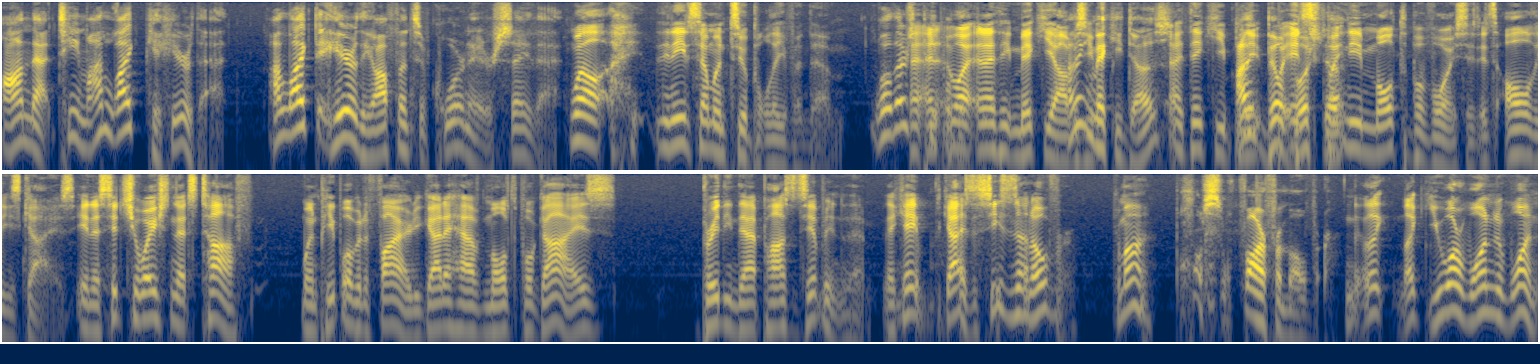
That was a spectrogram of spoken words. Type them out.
on that team, I like to hear that. I like to hear the offensive coordinator say that. Well, they need someone to believe in them. Well, there's And, people. well, and I think Mickey obviously. I think Mickey does. I think he. I think Bill but Busch But does. you need multiple voices. It's all these guys in a situation that's tough. When people have been fired, you got to have multiple guys breathing that positivity into them. Like, hey, guys, the season's not over. Come on. Oh, so far from over. Like, like you are one and one.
